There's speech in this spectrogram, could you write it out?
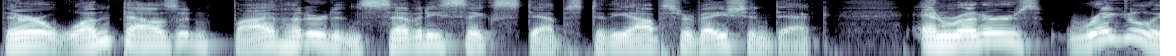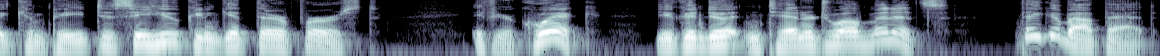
There are 1,576 steps to the observation deck, and runners regularly compete to see who can get there first. If you're quick, you can do it in 10 or 12 minutes. Think about that.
